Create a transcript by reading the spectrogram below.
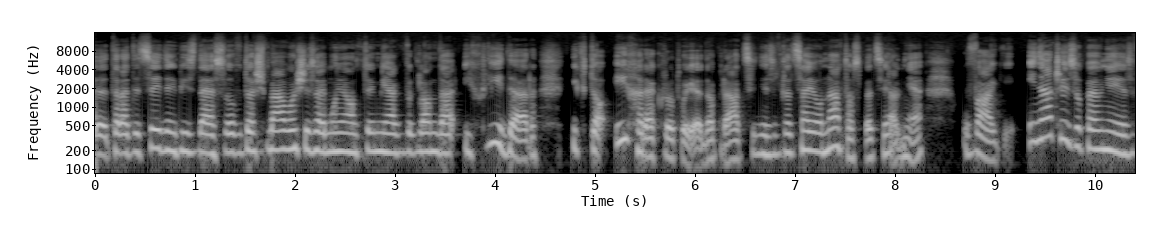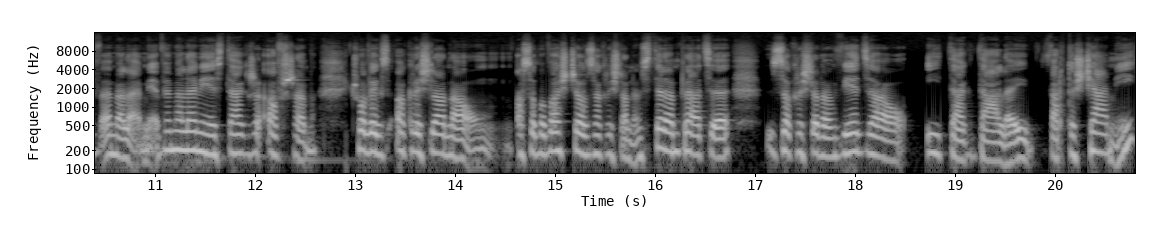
y, tradycyjnych biznesów, dość mało się zajmują tym, jak wygląda ich lider i kto ich rekrutuje do pracy. Nie zwracają na to specjalnie uwagi. Inaczej zupełnie jest w MLM-ie. W MLM-ie jest tak, że owszem, człowiek z określoną osobowością, z określonym stylem pracy, z określoną wiedzą, i tak dalej, wartościami,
